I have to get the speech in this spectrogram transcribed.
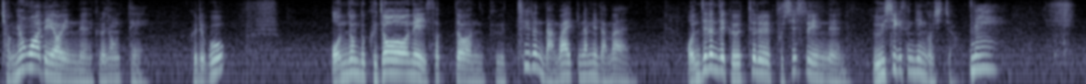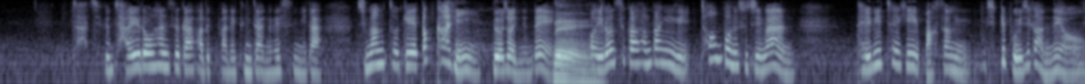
정형화되어 있는 그런 형태 그리고 어느 정도 그 전에 있었던 그 틀은 남아있긴 합니다만 언제든지 그 틀을 부실 수 있는 의식이 생긴 것이죠. 네. 자, 지금 자유로운 한수가 바둑판에 등장을 했습니다. 중앙 쪽에 떡칼이 놓여져 있는데 네. 어, 이런 수가 상당히 처음 보는 수지만 데뷔책이 막상 쉽게 보이지가 않네요.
